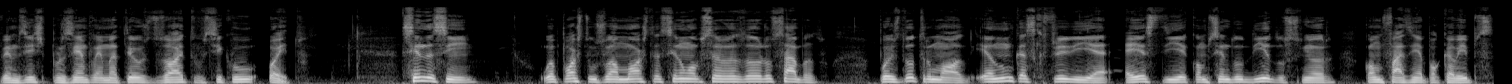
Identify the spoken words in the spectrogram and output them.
Vemos isto, por exemplo, em Mateus 18, versículo 8. Sendo assim, o apóstolo João mostra ser um observador do sábado, pois de outro modo ele nunca se referiria a esse dia como sendo o dia do Senhor, como faz em Apocalipse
